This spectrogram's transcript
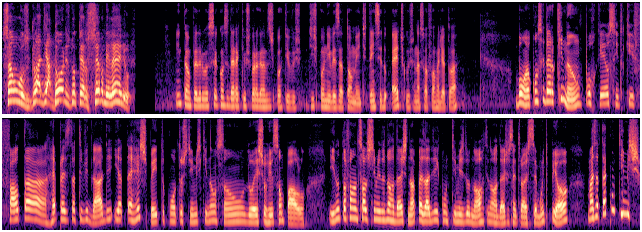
São os gladiadores do terceiro milênio. Então, Pedro, você considera que os programas esportivos disponíveis atualmente têm sido éticos na sua forma de atuar? Bom, eu considero que não, porque eu sinto que falta representatividade e até respeito com outros times que não são do eixo Rio-São Paulo. E não estou falando só dos times do Nordeste, não, apesar de com times do Norte, Nordeste e Centro-Oeste ser muito pior, mas até com times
